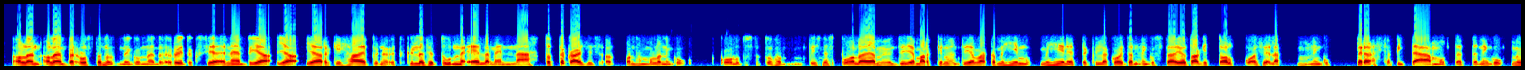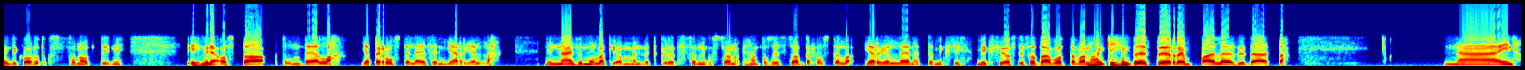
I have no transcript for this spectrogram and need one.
olen, olen perustanut niin näitä yrityksiä enempi ja, ja järki häipynyt, että kyllä se tunne eellä mennään. Totta kai siis on, onhan mulla niin kuin koulutusta tuohon bisnespuoleen ja myyntiin ja markkinointiin ja vaikka mihin, mihin että kyllä koitan niin kuin sitä jotakin tolkkua siellä niin kuin perässä pitää, mutta että niin kuin myyntikoulutuksessa sanottiin, niin ihminen ostaa tunteella ja perustelee sen järjellä. niin näin se mullakin on mennyt. Kyllä tässä on niin saanut ihan tosissaan perustella järjelleen, että miksi, miksi osti sata vuotta vanhan kiinteistön ja remppailee sitä, että näin.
